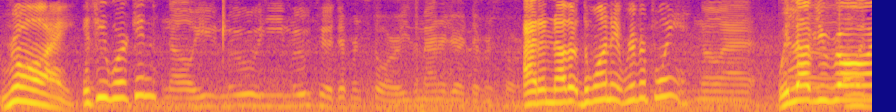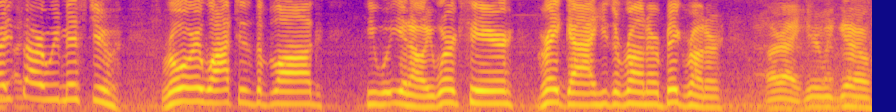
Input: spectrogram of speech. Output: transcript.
Roy, is he working No, he moved. He moved to a different store. He's a manager at a different store. at another, the one at River Point? No, at We love you, uh, Roy. and- Sorry we missed you. Roy watches the vlog. He, you know, he works here. Great guy. He's a runner, big runner. All right, here we go.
